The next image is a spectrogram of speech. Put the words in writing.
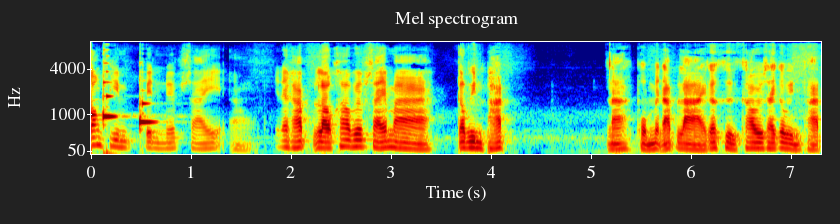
ต้องพิมพ์เป็นเว็บไซต์เอานี่นะครับ เราเข้าเว็บไซต์มากวินพัทนะผมเป็นอัพไลน์ก็คือเข้าเว็บไซต์กวินพัท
